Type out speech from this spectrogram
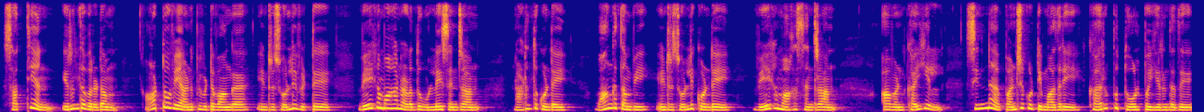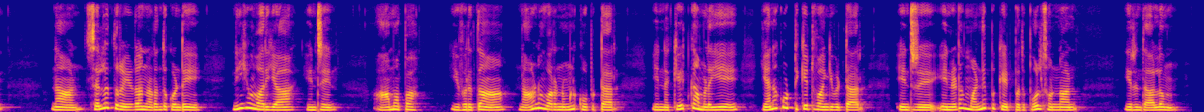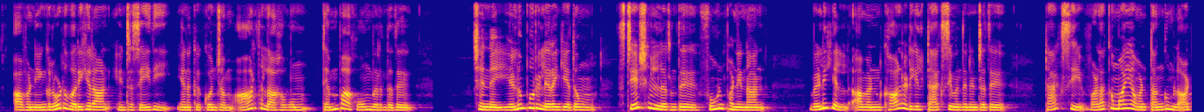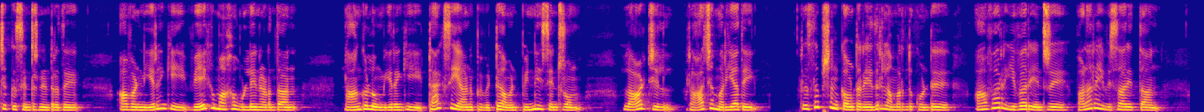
சத்யன் இருந்தவரிடம் ஆட்டோவை அனுப்பிவிட்டு வாங்க என்று சொல்லிவிட்டு வேகமாக நடந்து உள்ளே சென்றான். நடந்து கொண்டே வாங்க தம்பி என்று சொல்லிக்கொண்டே வேகமாக சென்றான். அவன் கையில் சின்ன பஞ்சுக்குட்டி மாதிரி கருப்பு தோல்பை இருந்தது. நான் செல்லத்துறையிடம் நடந்து கொண்டே நீயும் வாரியா? என்றேன். ஆமாப்பா இவர் தான் நானும் வரணும்னு கூப்பிட்டார். என்னை கேட்காமலேயே எனக்கும் டிக்கெட் வாங்கிவிட்டார் என்று என்னிடம் மன்னிப்பு கேட்பது போல் சொன்னான். இருந்தாலும் அவன் எங்களோடு வருகிறான் என்ற செய்தி எனக்கு கொஞ்சம் ஆறுதலாகவும் தெம்பாகவும் இருந்தது. சென்னை எழும்பூரில் இறங்கியதும் ஸ்டேஷனிலிருந்து ஃபோன் பண்ணினான். வெளியில் அவன் காலடியில் டாக்ஸி வந்து நின்றது. டாக்ஸி வழக்கமாய் அவன் தங்கும் லாட்ஜுக்கு சென்று நின்றது. அவன் இறங்கி வேகமாக உள்ளே நடந்தான். நாங்களும் இறங்கி டாக்ஸியை அனுப்பிவிட்டு அவன் பின்னே சென்றோம். லாட்ஜில் ராஜ மரியாதை. ரிசப்ஷன் கவுண்டர் எதிரில் அமர்ந்து கொண்டு அவர் இவர் என்று பலரை விசாரித்தான்.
